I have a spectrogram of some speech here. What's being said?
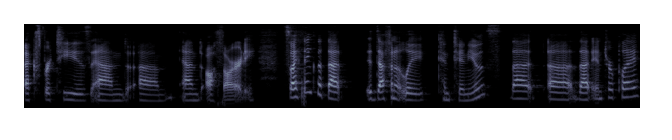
expertise and um, and authority? So I think that that it definitely continues that uh, that interplay,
